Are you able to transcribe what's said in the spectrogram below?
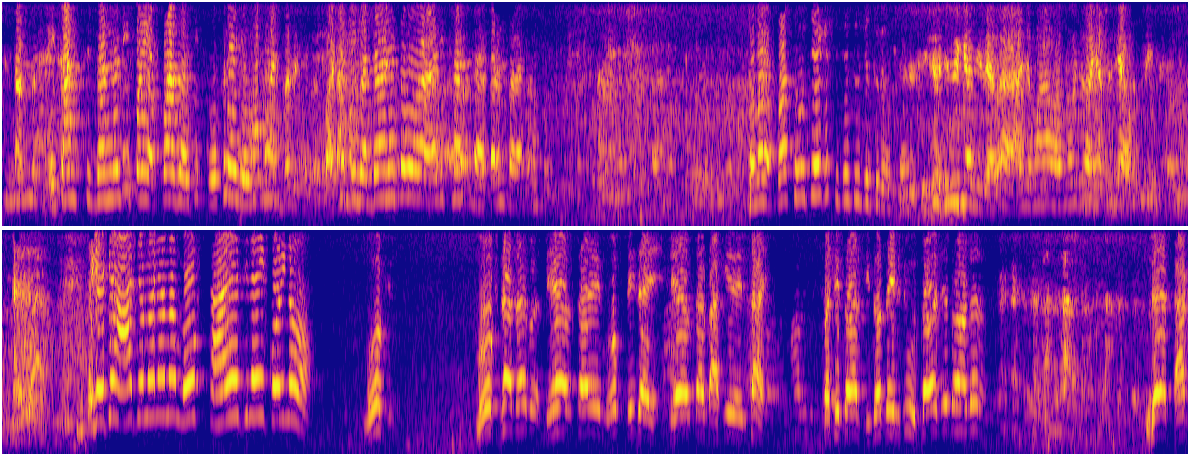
સિદ્ધાંત નથી. એકાંત સિદ્ધાંત નથી પણ એ અપવાદ હોય છે કોકને જેવું બધાને તો આ રીતના પરંપરા. તમારે અપવાદ થવું છે કે સીધે સીધું જતું રહ્યું છે સીધે સીધું ક્યાંથી જાય? હવે આ જમાનામાં મોક્ષ થાય જ નહીં કોઈનો. મોક્ષ મોક્ષ ના થાય બે અવતાર મોક્ષ થઈ જાય. બે અવતાર બાકી થાય. પછી તમારે સીધો થઈને શું ઉતાવે છે તો આગળ? જરા થાક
